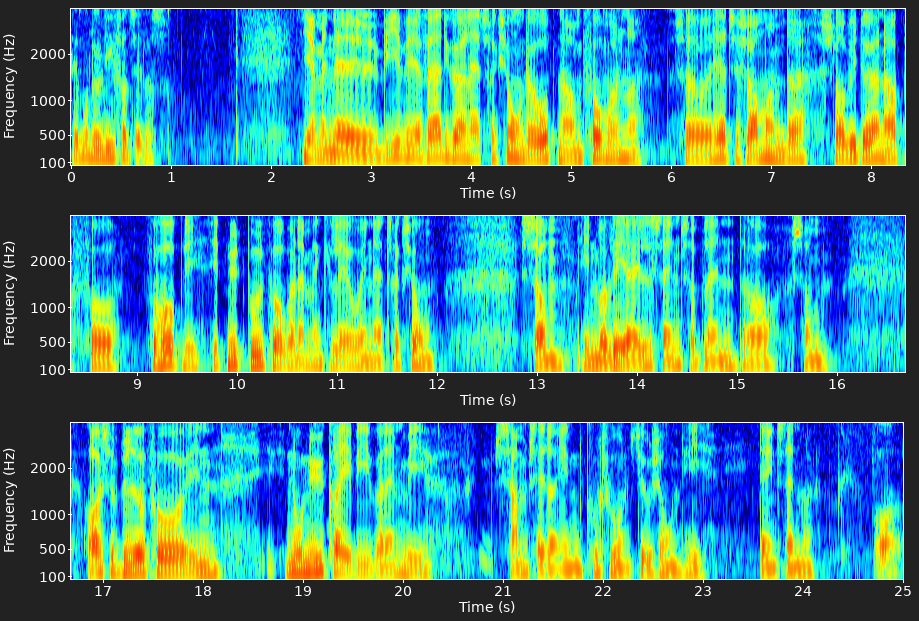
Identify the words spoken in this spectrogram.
Det må du lige fortælle os. Jamen, øh, vi er ved at færdiggøre en attraktion, der åbner om få måneder. Så her til sommeren, der slår vi døren op for forhåbentlig et nyt bud på, hvordan man kan lave en attraktion, som involverer alle sanser blandt og som også byder på en, nogle nye greb i, hvordan vi sammensætter en kulturinstitution i dagens Danmark. Og,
